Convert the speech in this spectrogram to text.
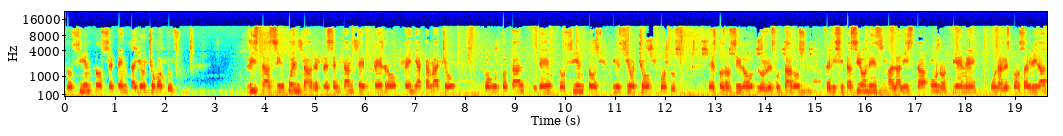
278 votos. Lista 50, representante Pedro Peña Camacho, con un total de 218 votos. Estos han sido los resultados. Felicitaciones a la lista 1. Tiene una responsabilidad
